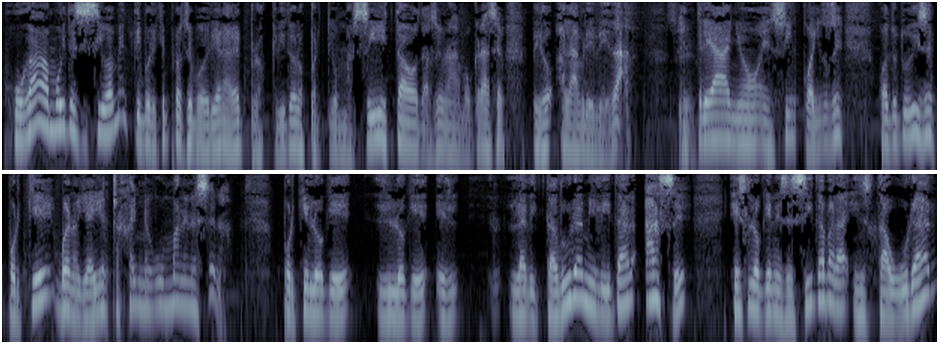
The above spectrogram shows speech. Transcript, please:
jugaban muy decisivamente y, por ejemplo, se podrían haber proscrito los partidos marxistas o de hacer una democracia, pero a la brevedad. En tres años, en cinco años. Entonces, cuando tú dices, ¿por qué? Bueno, y ahí entra Jaime Guzmán en escena. Porque lo que, lo que el, la dictadura militar hace es lo que necesita para instaurar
